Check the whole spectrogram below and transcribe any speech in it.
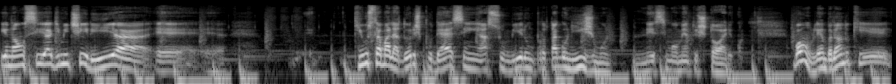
e não se admitiria é, é, que os trabalhadores pudessem assumir um protagonismo nesse momento histórico. Bom, lembrando que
